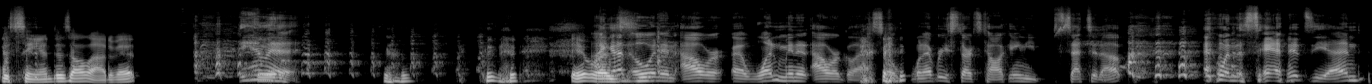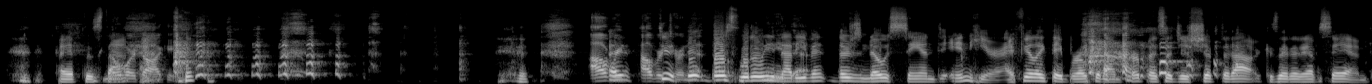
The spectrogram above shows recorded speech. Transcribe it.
The sand is all out of it. Damn it! it was I got Owen an hour, a one minute hourglass. So whenever he starts talking, he sets it up, and when the sand hits the end, I have to stop. no more talking. I'll re- I'll Dude, return there- that. there's though. Literally not that. even there's no sand in here. I feel like they broke it on purpose and just shipped it out because they didn't have sand.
